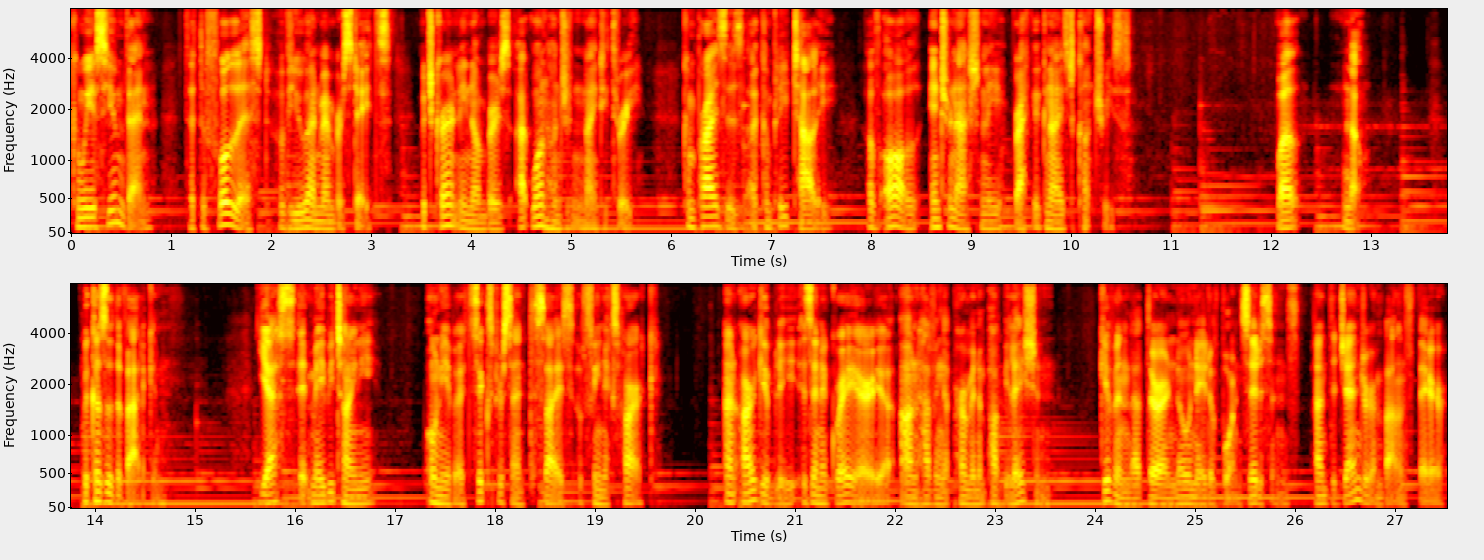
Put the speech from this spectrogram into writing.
can we assume then that the full list of UN member states, which currently numbers at 193, comprises a complete tally of all internationally recognised countries? Well, no. Because of the Vatican. Yes, it may be tiny, only about 6% the size of Phoenix Park, and arguably is in a grey area on having a permanent population, given that there are no native born citizens, and the gender imbalance there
